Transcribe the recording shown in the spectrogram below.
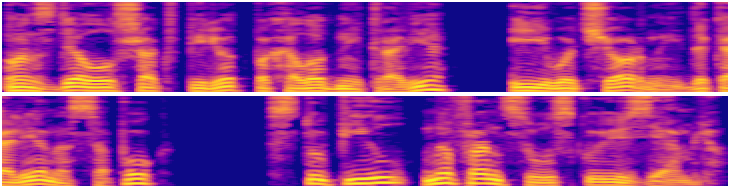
Он сделал шаг вперед по холодной траве, и его черный до колена сапог ступил на французскую землю.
